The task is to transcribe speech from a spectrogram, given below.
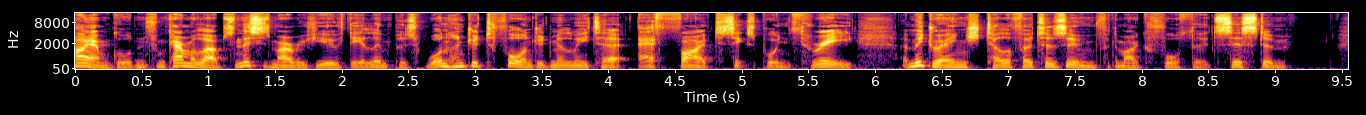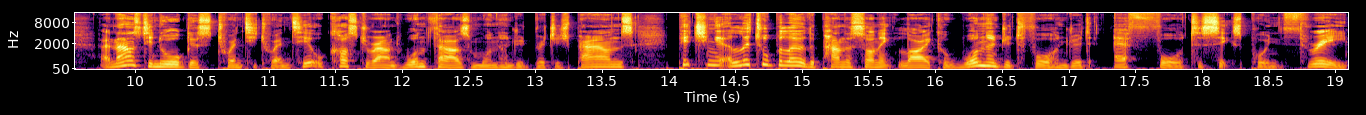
Hi, I'm Gordon from Camera Labs, and this is my review of the Olympus 100-400mm f5 to 6.3, a mid-range telephoto zoom for the Micro Four Thirds system. Announced in August 2020, it will cost around 1,100 British pounds, pitching it a little below the Panasonic Leica 100-400 f4 to 6.3.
